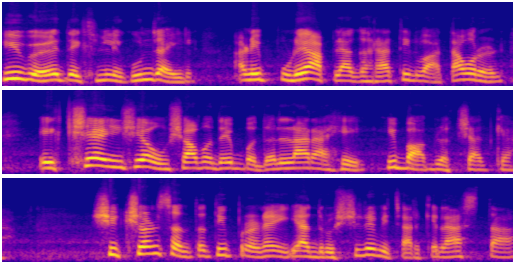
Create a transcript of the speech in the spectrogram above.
ही वेळ देखील निघून जाईल आणि पुढे आपल्या घरातील वातावरण एकशे ऐंशी अंशामध्ये बदलणार आहे ही बाब लक्षात घ्या. शिक्षण संतती प्रणय या दृष्टीने विचार केला असता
